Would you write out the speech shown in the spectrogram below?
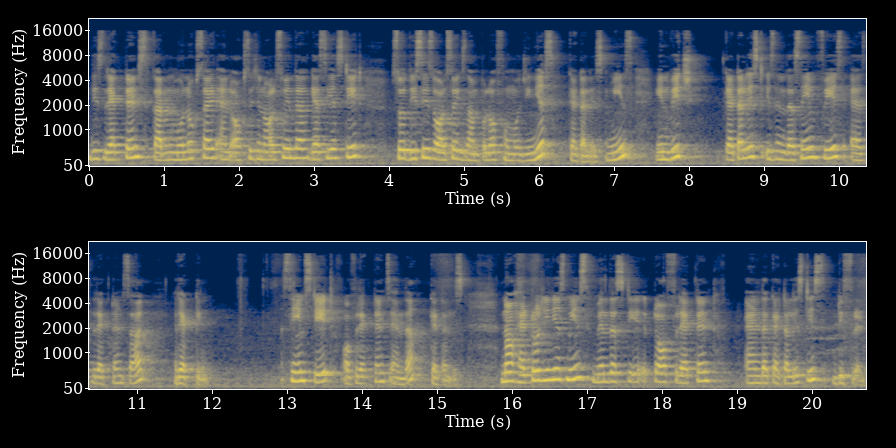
these reactants carbon monoxide and oxygen also in the gaseous state. So this is also example of homogeneous catalyst means in which Catalyst is in the same phase as the reactants are reacting. Same state of reactants and the catalyst. Now heterogeneous means when the state of reactant and the catalyst is different.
